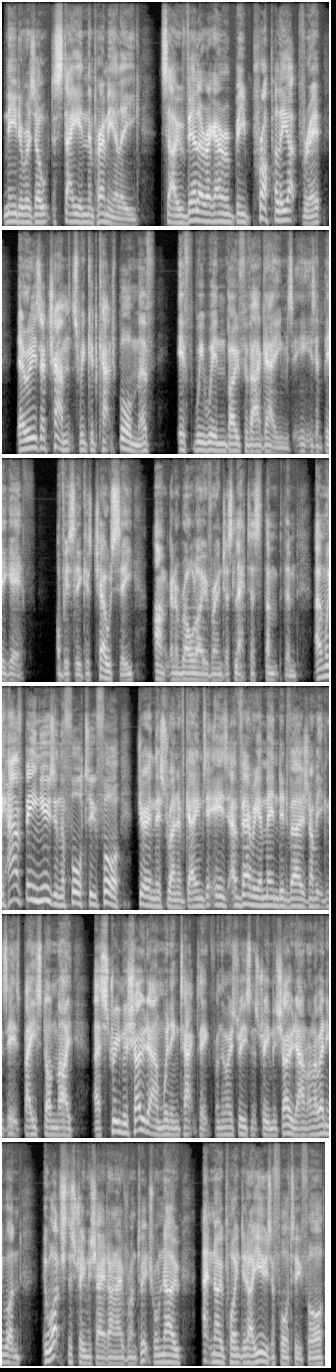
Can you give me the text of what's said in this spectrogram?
need a result to stay in the Premier League. So Villa are going to be properly up for it. There is a chance we could catch Bournemouth if we win both of our games. It is a big if, obviously, because Chelsea aren't going to roll over and just let us thump them. And we have been using the 4-2-4 during this run of games. It is a very amended version of it. You can see it's based on my uh, Streamer Showdown winning tactic from the most recent Streamer Showdown. I know anyone who watched the Streamer Showdown over on Twitch will know at no point did I use a 4-2-4.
